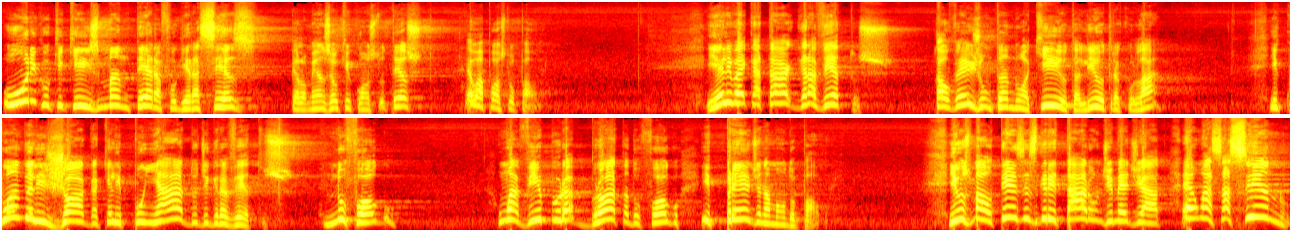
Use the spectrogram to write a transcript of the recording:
o único que quis manter a fogueira acesa, pelo menos é o que consta o texto, é o apóstolo Paulo. E ele vai catar gravetos, talvez juntando um aqui, outro ali, outro acolá. E quando ele joga aquele punhado de gravetos no fogo, uma víbora brota do fogo e prende na mão do Paulo. E os malteses gritaram de imediato: é um assassino,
